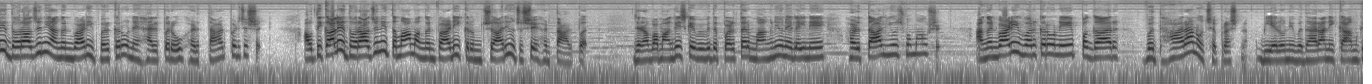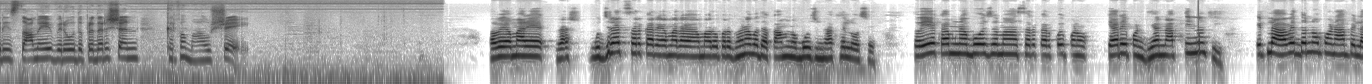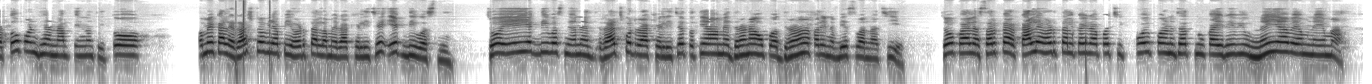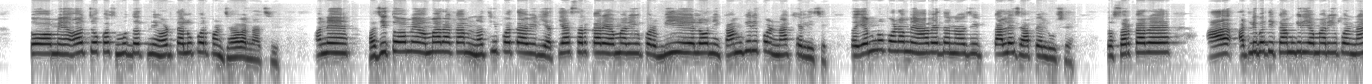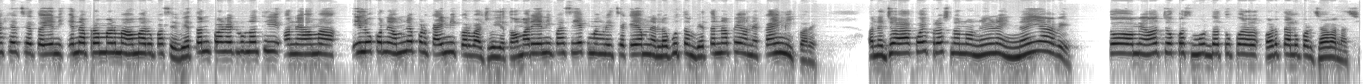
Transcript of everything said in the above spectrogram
ખાતે ધોરાજીની આંગણવાડી વર્કરો અને હેલ્પરો હડતાળ પર જશે. આવતીકાલે ધોરાજીની તમામ આંગણવાડી કર્મચારીઓ જશે હડતાળ પર. જણાવવા માંગીશ કે વિવિધ પડતર માંગણીઓને લઈને હડતાળ યોજવામાં આવશે. આંગણવાડી વર્કરોને પગાર વધારાનો છે પ્રશ્ન. બીએલઓની વધારાની કામગીરી સામે વિરોધ પ્રદર્શન કરવામાં આવશે. હવે અમારે ગુજરાત સરકારે અમારા અમારા ઉપર ઘણા બધા કામનો બોજ નાખેલો છે. તો એ કામના બોજમાં સરકાર કોઈ પણ ક્યારેય પણ ધ્યાન આપતી નથી. કેટલા આવેદનો પણ આપેલા તો પણ ધ્યાન આપતી નથી. તો અમે કાલે રાષ્ટ્રવ્યાપી હડતાલ અમે રાખેલી છે એક દિવસની. જો એ એક દિવસની અને રાજકોટ રાખેલી છે તો ત્યાં અમે ધરણા ઉપર ધરણા કરીને બેસવાના છીએ. જો કાલે સરકાર કાલે હડતાલ કર્યા પછી કોઈ પણ જાતનું કાંઈ રિવ્યુ નહીં આવે અમને એમાં, તો અમે અચોક્કસ મુદતની હડતાલ ઉપર પણ જવાના છીએ. અને હજી તો અમે અમારા કામ નથી પતાવી રહ્યા. ત્યાં સરકારે અમારી ઉપર બીએલઓ ની કામગીરી પણ નાખેલી છે. તો એમનું પણ અમે આવેદન હજી કાલે જ આપેલું છે. તો સરકારે આ આટલી બધી કામગીરી અમારી ઉપર નાખે છે તો એની, એના પ્રમાણમાં અમારું પાસે વેતન પણ એટલું નથી અને આમાં એ લોકોને અમને પણ કાયમી કરવા જોઈએ. તો અમારે એની પાસે એક માંગણી છે કે અમને લઘુત્તમ વેતન આપે અને કાયમી કરે. અને જો આ કોઈ પ્રશ્નનો નિર્ણય નહીં આવે તો અમે અચોક્કસ મુદત ઉપર હડતાલ ઉપર જવાના છીએ.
